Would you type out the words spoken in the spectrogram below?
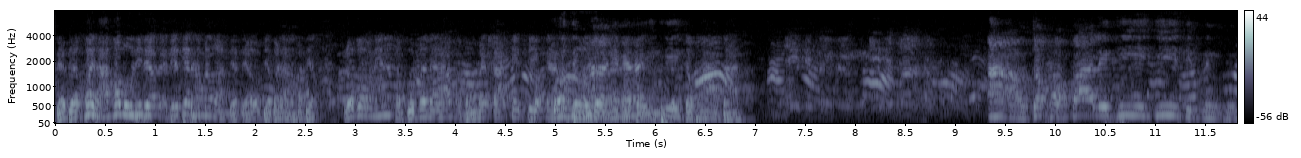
เดี๋ยวเดี๋ยวค่อยถามข้อมูลทีเดียว เดี๋ยวเดี๋ยวทำมาก่อน เดี๋ยวเดี๋ยวเดี๋ยวไปทำมาเดียวแล้วก็วันนี้นะขอบคุณด้วยนะครับ ขอบคุณแม่ตั๊กเจ๊ติ๊กนะเบอร์น้องเนยด้วย15นะครับยังไงนะอีกทีเป็นเจ้าภาพนะ อ้าว เจ้าของบ้านเลขที่ 21 ถึง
